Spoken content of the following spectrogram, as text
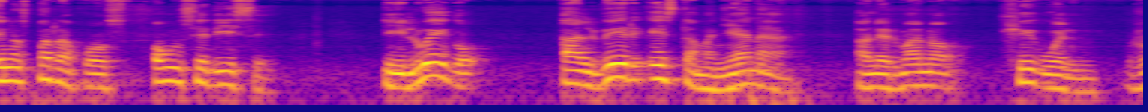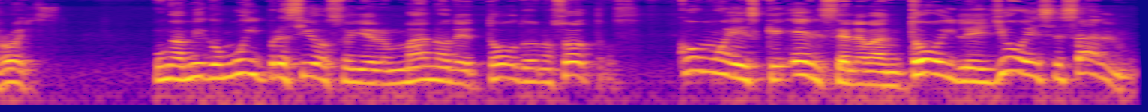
En los párrafos 11 dice, y luego, al ver esta mañana al hermano Hewell Royce, un amigo muy precioso y hermano de todos nosotros, cómo es que él se levantó y leyó ese salmo.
